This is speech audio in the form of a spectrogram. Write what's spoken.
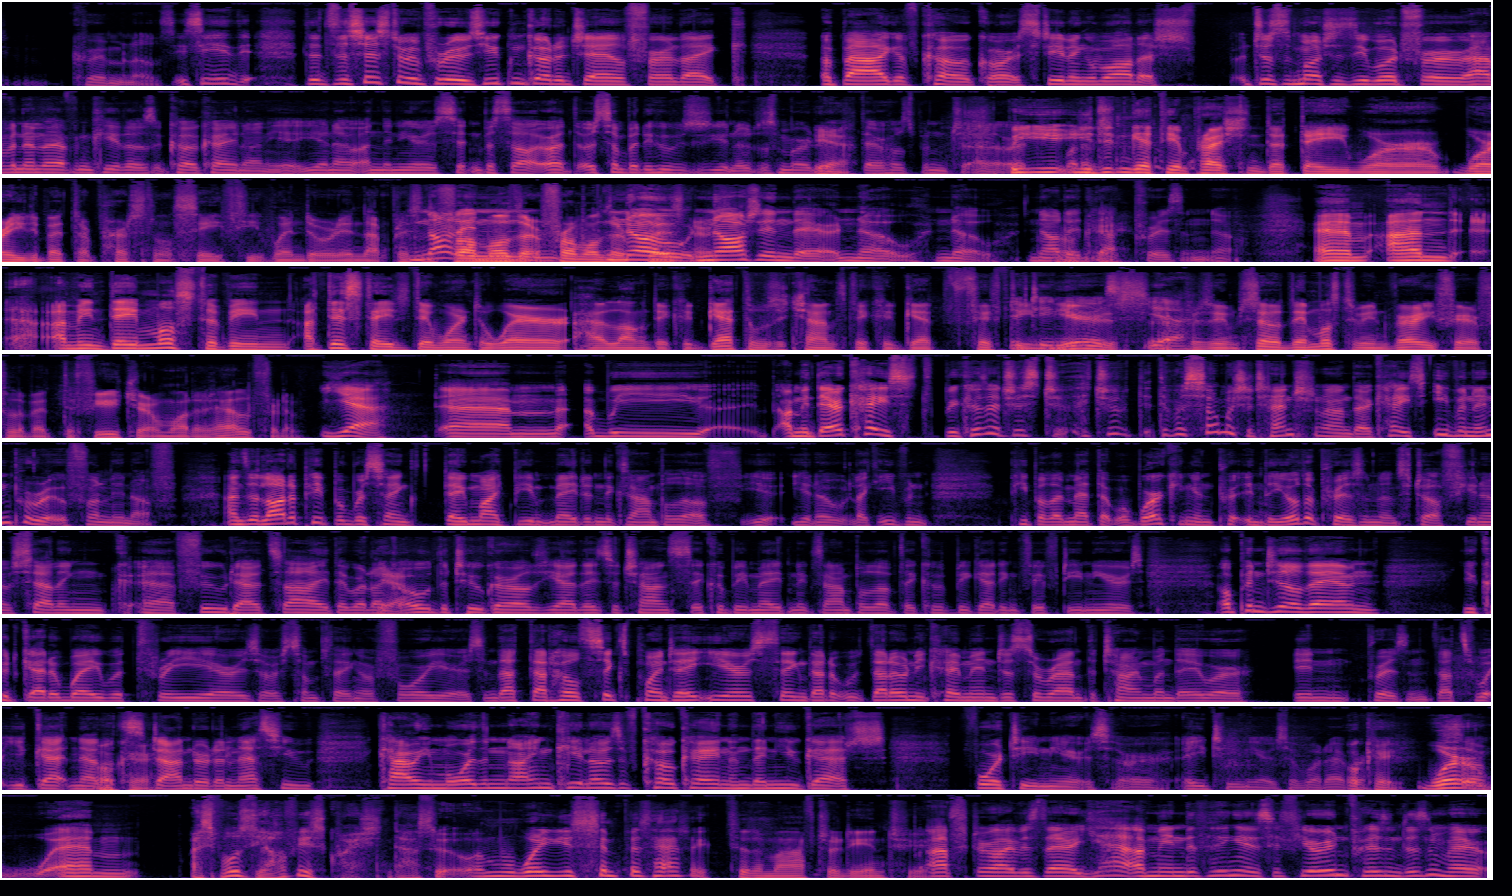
criminals. You see, the, the system in Peru is you can go to jail for like a bag of coke or stealing a wallet just as much as you would for having 11 kilos of cocaine on you, you know, and then you're sitting beside, or, or somebody who's, you know, just murdered Yeah. their husband. uh, But you, you didn't get the impression that they were worried about their personal safety when they were in that prison Not from in- other from other no, prisoners. not in there. No, no, not in that prison. No. Um, and I mean, they must have been at this stage. They weren't aware how long they could get. There was a chance they could get fifteen, 15 years, years, I presume. So they must have been very fearful about the future and what it held for them. Yeah. Um, we, I mean, their case because it just it, ju- there was so much attention on their case, even in Peru, funnily enough, and a lot of people were saying they might be made an example of. You, you know, like even people I met that were working in in the other prison and stuff. You know, selling uh, food outside. They were like, Yeah. oh, the two girls, yeah, there's a chance they could be made an example of. They could be getting 15 years. Up until then. You could get away with three years or something, or four years, and that, that whole six point eight years thing that it, that only came in just around the time when they were in prison. That's what you get now. That's Okay. standard unless you carry more than nine kilos of cocaine, and then you get 14 years or 18 years or whatever. Okay, where So- um, I suppose the obvious question to ask: I mean, were you sympathetic to them after the interview? After I was there, yeah. I mean, the thing is, if you're in prison, doesn't matter.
